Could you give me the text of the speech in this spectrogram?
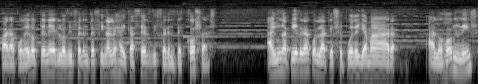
para poder obtener los diferentes finales hay que hacer diferentes cosas. Hay una piedra con la que se puede llamar a los ovnis,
